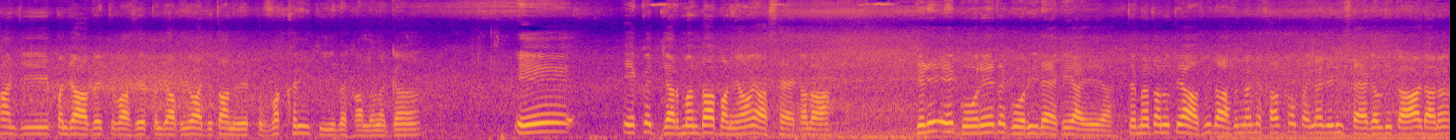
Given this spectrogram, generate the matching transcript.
ਹਾਂਜੀ, ਪੰਜਾਬ ਵਿੱਚ ਵਸਦੇ ਪੰਜਾਬੀਓ ਅੱਜ ਤੁਹਾਨੂੰ ਇੱਕ ਵੱਖਰੀ ਚੀਜ਼ ਦਿਖਾਉਣ ਲੱਗਾ। ਇਹ ਇੱਕ ਜਰਮਨ ਦਾ ਬਣਿਆ ਹੋਇਆ ਸਾਈਕਲ ਆ, ਜਿਹੜੇ ਇਹ ਗੋਰੇ ਤੇ ਗੋਰੀ ਲੈ ਕੇ ਆਏ ਆ। ਤੇ ਮੈਂ ਤੁਹਾਨੂੰ ਇਤਿਹਾਸ ਵੀ ਦੱਸ ਦਿੰਦਾ ਕਿ ਸਭ ਤੋਂ ਪਹਿਲਾਂ ਜਿਹੜੀ ਸਾਈਕਲ ਦੀ ਕਾਢ ਆ ਨਾ,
